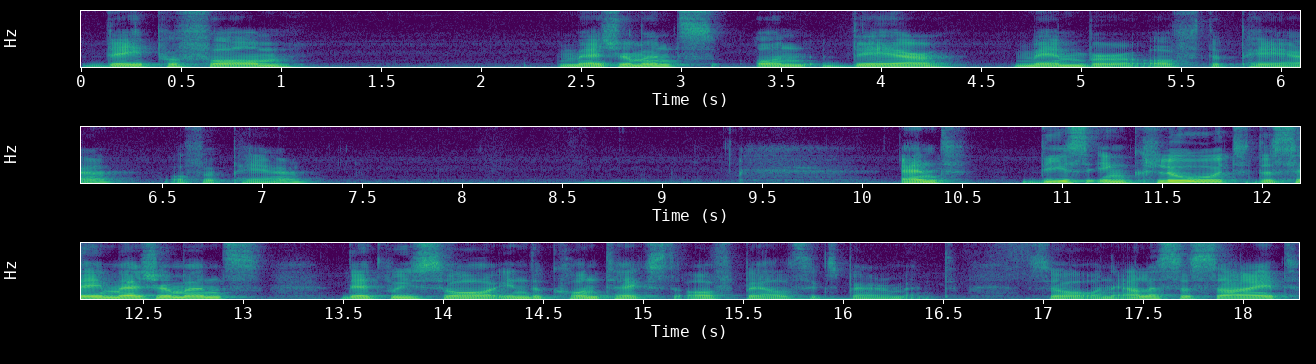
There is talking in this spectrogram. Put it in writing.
they perform measurements on their member of the pair of a pair. And these include the same measurements that we saw in the context of Bell's experiment. So on Alice's side,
